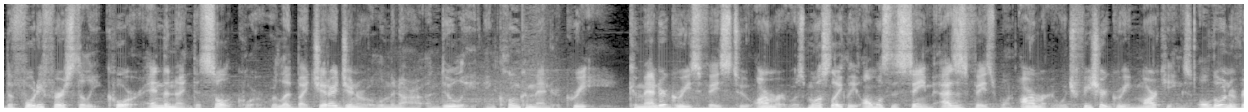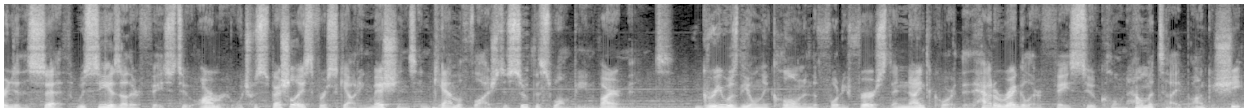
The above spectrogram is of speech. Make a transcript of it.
The 41st Elite Corps and the 9th Assault Corps were led by Jedi General Luminara Unduli and Clone Commander Gree. Commander Gree's Phase 2 armor was most likely almost the same as his Phase 1 armor, which featured green markings, although in Revenge of the Sith, we see his other Phase 2 armor, which was specialized for scouting missions and camouflage to suit the swampy environment. Gree was the only clone in the 41st and 9th Corps that had a regular Phase 2 clone helmet type on Kashyyyk.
